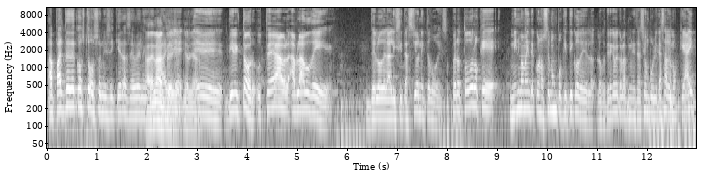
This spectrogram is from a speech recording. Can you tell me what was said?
aparte de costosos, ni siquiera se ven en Adelante, el país. Eh, eh, director, usted ha hablado de, de lo de la licitación y todo eso. Pero todo lo que mínimamente conocemos un poquitico de lo, que tiene que ver con la administración pública, sabemos que hay,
